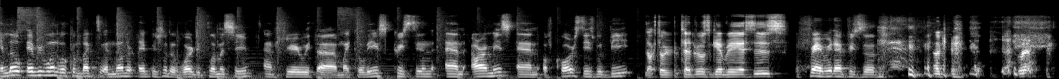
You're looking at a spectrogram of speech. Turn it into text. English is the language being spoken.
Hello, everyone. Welcome back to another episode of War Diplomacy. I'm here with uh, my colleagues, Christian and Aramis. And of course, this would be Dr. Tedros Ghebreyesus. favorite episode. Okay.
